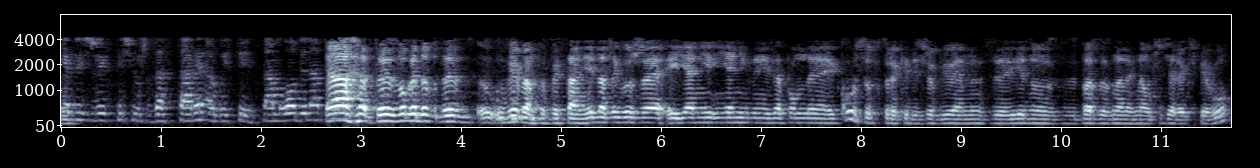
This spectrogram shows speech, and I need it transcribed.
kiedyś, że jesteś już za stary albo jesteś za młody na to? A, to jest w ogóle, to jest, uwielbiam to pytanie, dlatego że ja, nie, ja nigdy nie zapomnę kursów, które kiedyś robiłem z jedną z bardzo znanych nauczycielek śpiewu.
